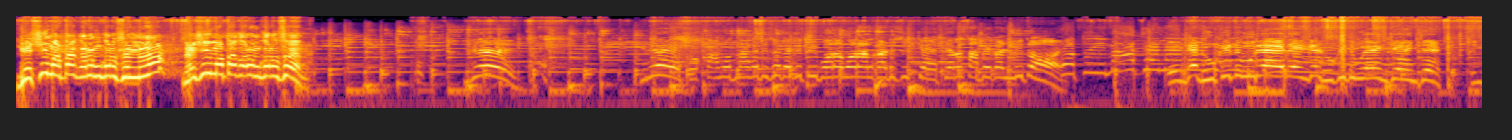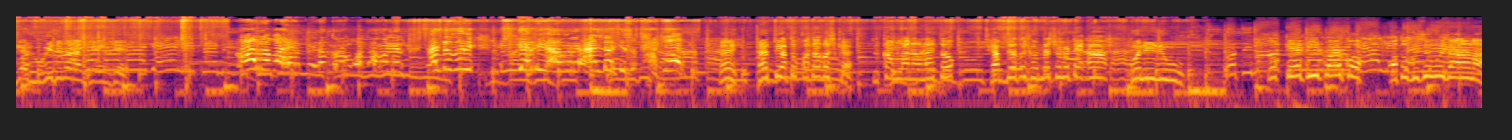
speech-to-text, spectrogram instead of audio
বেশি মাথা গরম করেছেন না? বেশি মাথা গরম করেছেন। কিরে? কিরে? তো কামত নাগে দিছ দেখি তুই বরাবর আল কাটুছিস কে? তেরা চাপে কাটলি তো হয়। এঙ্গে ঢুকি দিব রে এঙ্গে ঢুকি দিব এঙ্গে এঙ্গে। এঙ্গে ঢুকি দিবে নাকি এঙ্গে? আরে ভাই কথা বলেন আলটা যদি ইংরেজি আমার আলটা কিছু থাকে। এই এই তুই এত কথা কস কে? তুই কামলা নাও নাই তো? ছ্যাপ দিয়ে তো সন্ধ্যার সময় টাকা গনি নিব। তো কে কি কয় কো? অত কিছু মুই জানো না।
